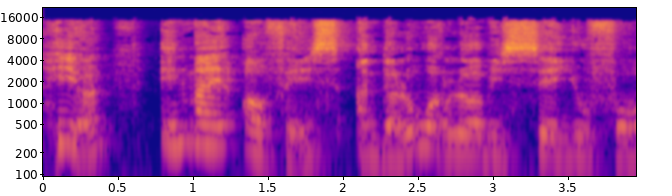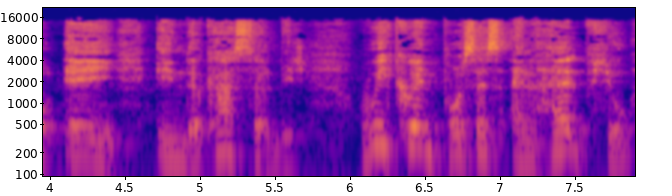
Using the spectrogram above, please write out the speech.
here in my office on the lower lobby CU4A in the Castle Beach, we can process and help you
